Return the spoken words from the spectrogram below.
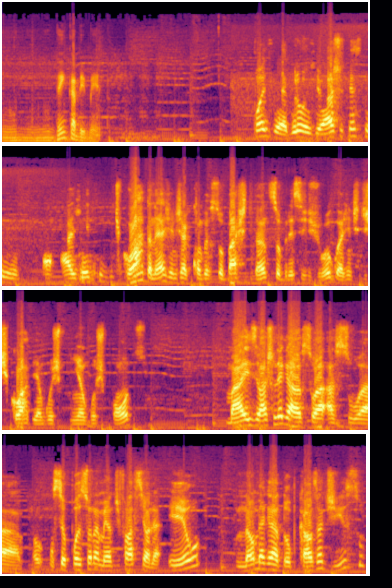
Não, não, tem cabimento. Pois é, Grunge, eu acho que assim, a, a, gente discorda, né? A gente já conversou bastante sobre esse jogo, a gente discorda em alguns, em alguns pontos. Mas eu acho legal a sua, a sua, o seu posicionamento de falar assim, olha, eu não me agradou por causa disso,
